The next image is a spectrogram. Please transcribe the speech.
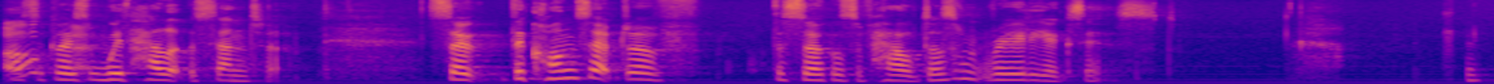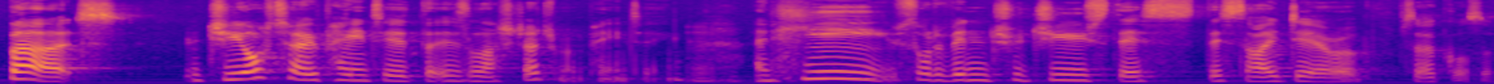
I suppose, with hell at the center. So the concept of the circles of hell doesn't really exist. But Giotto painted the, his Last Judgment painting, mm. and he sort of introduced this, this idea of circles of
